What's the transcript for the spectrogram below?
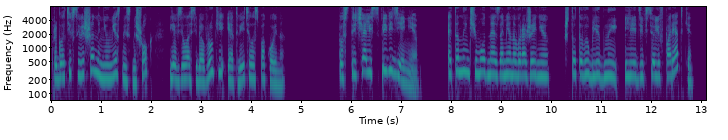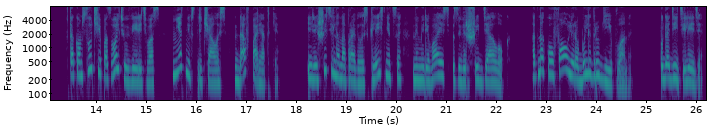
Проглотив совершенно неуместный смешок, я взяла себя в руки и ответила спокойно. «Повстречались с привидением. Это нынче модная замена выражению «Что-то вы бледны, леди, все ли в порядке?» «В таком случае позвольте уверить вас, нет, не встречалась, да, в порядке». И решительно направилась к лестнице, намереваясь завершить диалог. Однако у Фаулера были другие планы. «Погодите, леди,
